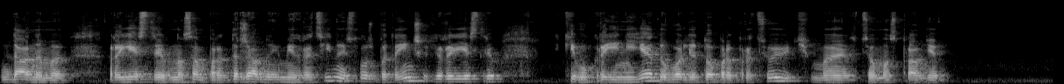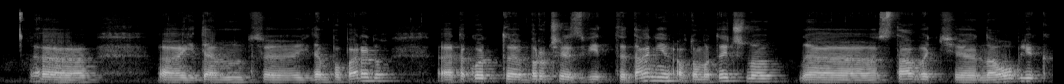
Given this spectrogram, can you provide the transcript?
даними реєстрів насамперед Державної міграційної служби та інших реєстрів, які в Україні є, доволі добре працюють. Ми в цьому справді е, е, йдемо йдем попереду. Так от, беручи звідти дані, автоматично ставить на облік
